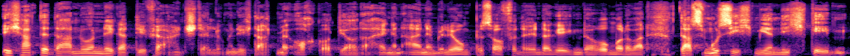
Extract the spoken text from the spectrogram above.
ich hatte da nur negative Einstellungen. Ich dachte mir, ach Gott, ja, da hängen eine Million Besoffene in der Gegend herum oder was. Das muss ich mir nicht geben.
